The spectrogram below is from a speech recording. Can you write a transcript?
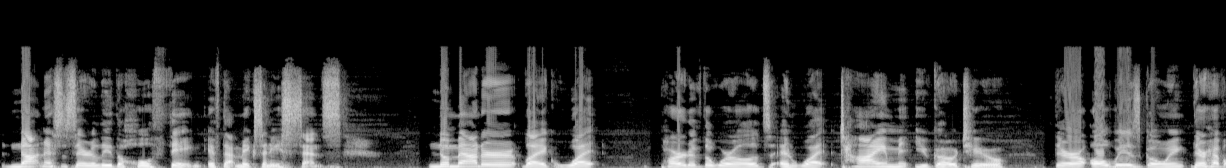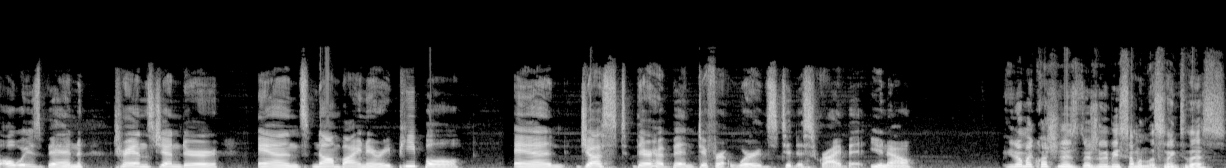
not necessarily the whole thing, if that makes any sense no matter like what part of the world and what time you go to, there are always going there have always been transgender and non-binary people and just there have been different words to describe it, you know. You know, my question is there's going to be someone listening to this,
